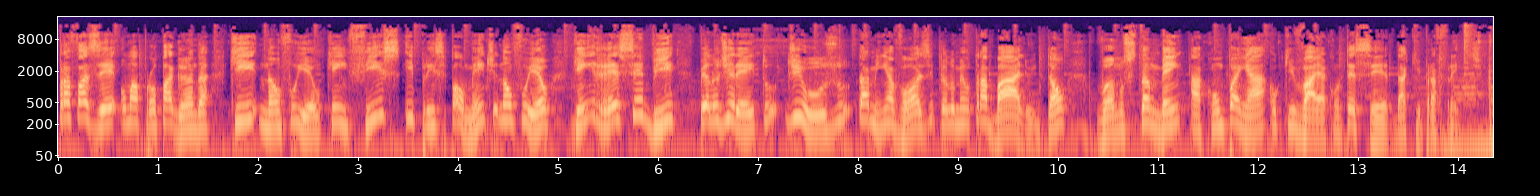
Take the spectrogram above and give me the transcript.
para fazer uma propaganda que não fui eu quem fiz e principalmente não fui eu quem recebi pelo direito de uso da minha voz e pelo meu trabalho. Então, vamos também acompanhar o que vai acontecer daqui para frente.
